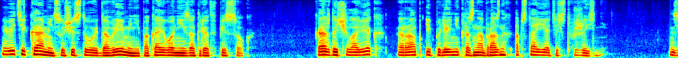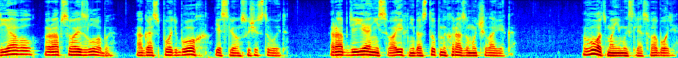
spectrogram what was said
Ведь и камень существует до времени, пока его не изотрет в песок. Каждый человек – раб и пленник разнообразных обстоятельств жизни. Дьявол – раб своей злобы, а Господь Бог, если он существует, раб деяний своих, недоступных разуму человека. Вот мои мысли о свободе.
